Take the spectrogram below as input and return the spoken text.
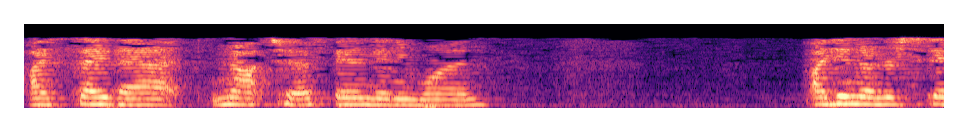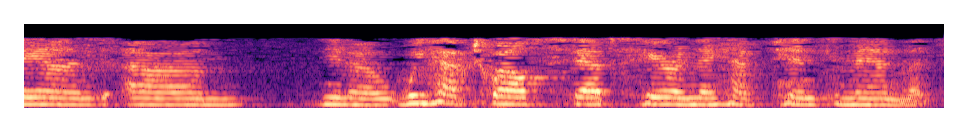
I say that not to offend anyone. I didn't understand, um, you know, we have 12 steps here and they have 10 commandments.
